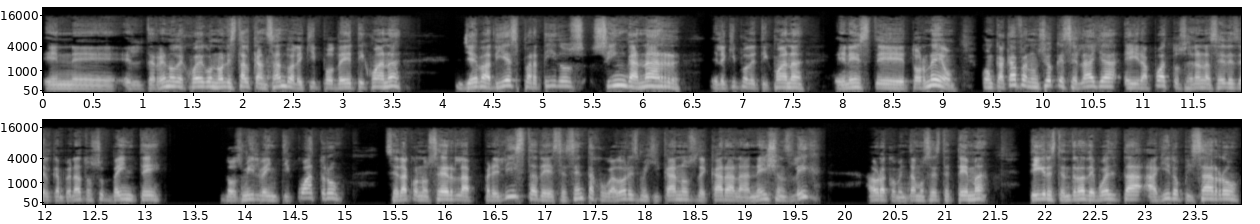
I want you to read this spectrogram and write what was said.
en eh, el terreno de juego, no le está alcanzando al equipo de Tijuana. Lleva 10 partidos sin ganar el equipo de Tijuana en este torneo. CONCACAF anunció que Celaya e Irapuato serán las sedes del Campeonato Sub-20 2024. Se da a conocer la prelista de 60 jugadores mexicanos de cara a la Nations League. Ahora comentamos este tema. Tigres tendrá de vuelta a Guido Pizarro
